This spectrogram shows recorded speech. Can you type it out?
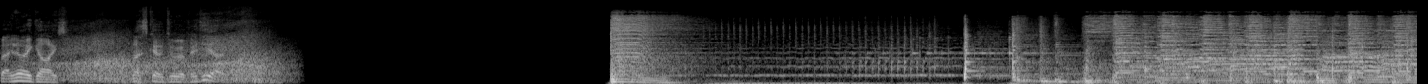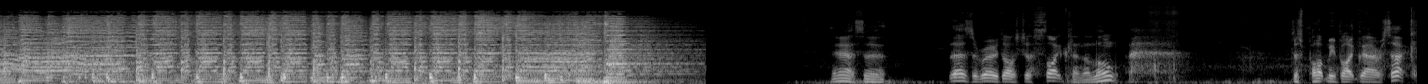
But anyway guys, let's go do a video. There's the road I was just cycling along. Just parked my bike there a sec.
